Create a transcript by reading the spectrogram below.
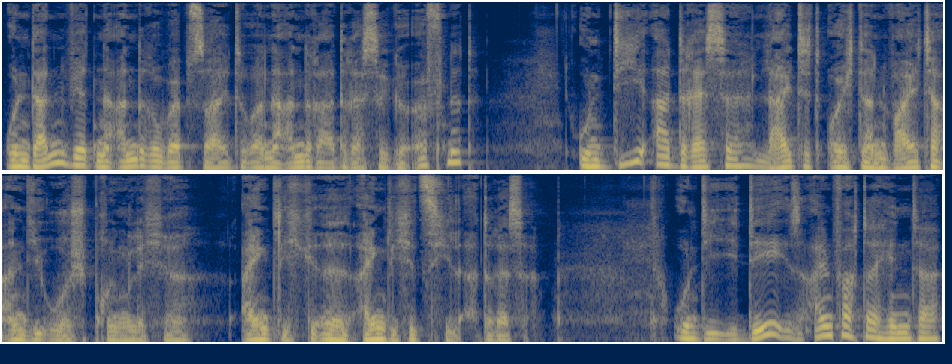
und dann wird eine andere Webseite oder eine andere Adresse geöffnet und die Adresse leitet euch dann weiter an die ursprüngliche, eigentlich, äh, eigentliche Zieladresse. Und die Idee ist einfach dahinter,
